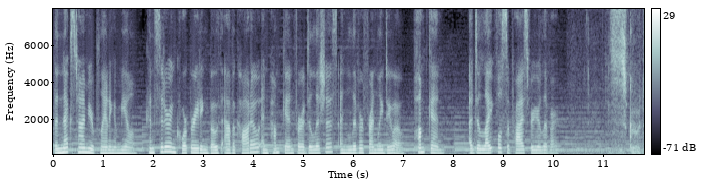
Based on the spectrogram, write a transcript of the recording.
the next time you're planning a meal, consider incorporating both avocado and pumpkin for a delicious and liver friendly duo. Pumpkin, a delightful surprise for your liver. This is good.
